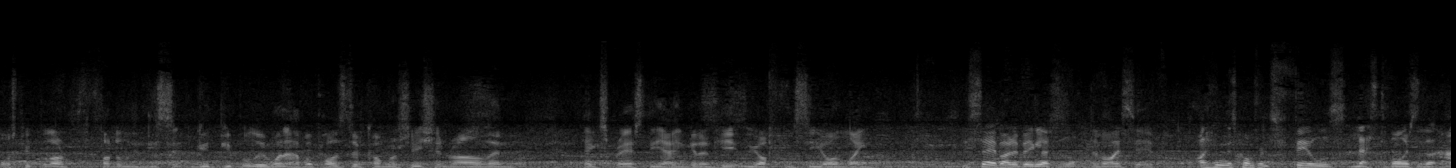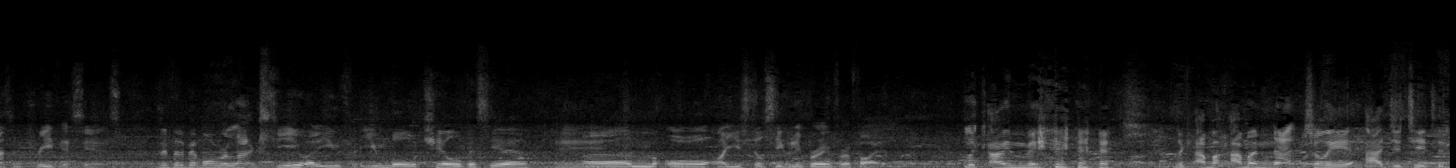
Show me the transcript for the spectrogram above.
most people are thoroughly decent, good people who want to have a positive conversation rather than express the anger and hate we often see online. You say about it being less divisive. I think this conference feels less divisive than it has in previous years. Does it feel a bit more relaxed to you? Are you, are you more chill this year, um, or are you still secretly brewing for a fight? Look, I'm look, I'm a, I'm a naturally agitated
